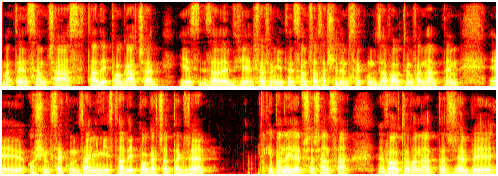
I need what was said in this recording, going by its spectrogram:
ma ten sam czas, Tadej Pogaczar jest zaledwie, przepraszam, nie ten sam czas, a 7 sekund za Woutem Van Aertem, e, 8 sekund za nim jest Tadej Pogaczar, także chyba najlepsza szansa Wouta Van Aerta, żeby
